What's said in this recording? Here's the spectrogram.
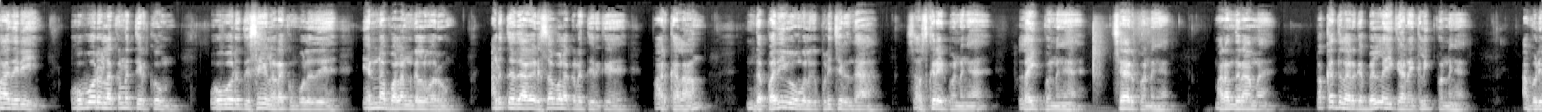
மாதிரி ஒவ்வொரு லக்கணத்திற்கும் ஒவ்வொரு திசையில் நடக்கும் பொழுது என்ன பலன்கள் வரும்? அடுத்ததாக ரிஷப லக்கணத்திற்கு பார்க்கலாம். இந்த பதிவு உங்களுக்கு பிடிச்சிருந்தா சப்ஸ்கிரைப் பண்ணுங்கள் லைக் பண்ணுங்கள் ஷேர் பண்ணுங்கள் மறந்துடாமல் பக்கத்தில் இருக்க பெல் ஐக்கானை கிளிக் பண்ணுங்கள் அப்படி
